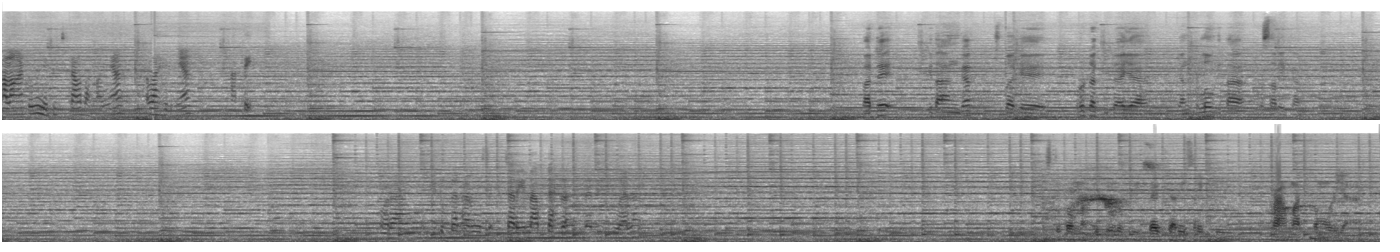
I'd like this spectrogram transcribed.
Pekalongan itu menjadi cikal bakalnya lahirnya batik. Batik kita anggap sebagai produk budaya yang perlu kita lestarikan. Orang hidup kan harus cari nafkah dari jualan. Istiqomah itu lebih baik dari seribu rahmat kemuliaan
